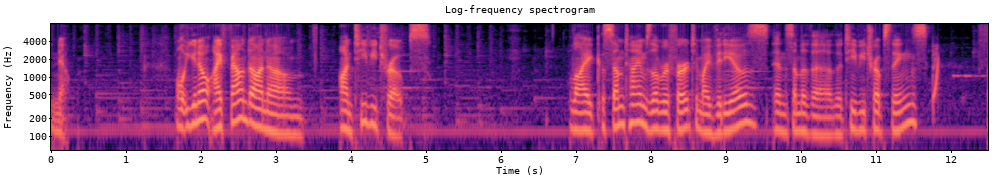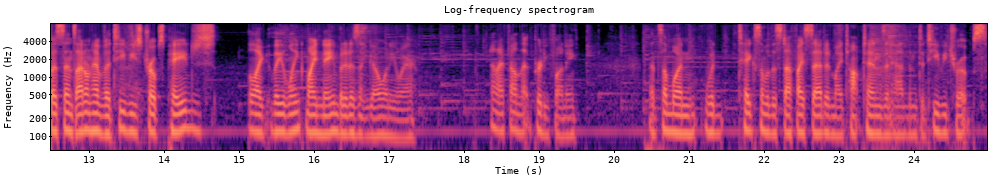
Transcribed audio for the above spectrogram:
No. Well, you know, I found on um on TV tropes. Like sometimes they'll refer to my videos and some of the the TV tropes things, but since I don't have a TV tropes page, like they link my name but it doesn't go anywhere. And I found that pretty funny. That someone would take some of the stuff I said in my top 10s and add them to TV tropes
